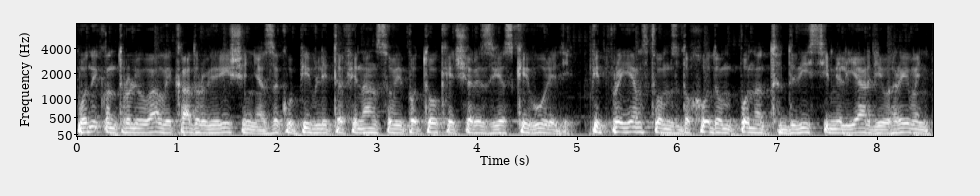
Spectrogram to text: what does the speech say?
Вони контролювали кадрові рішення, закупівлі та фінансові потоки через зв'язки в уряді. Підприємством з доходом понад 200 мільярдів гривень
